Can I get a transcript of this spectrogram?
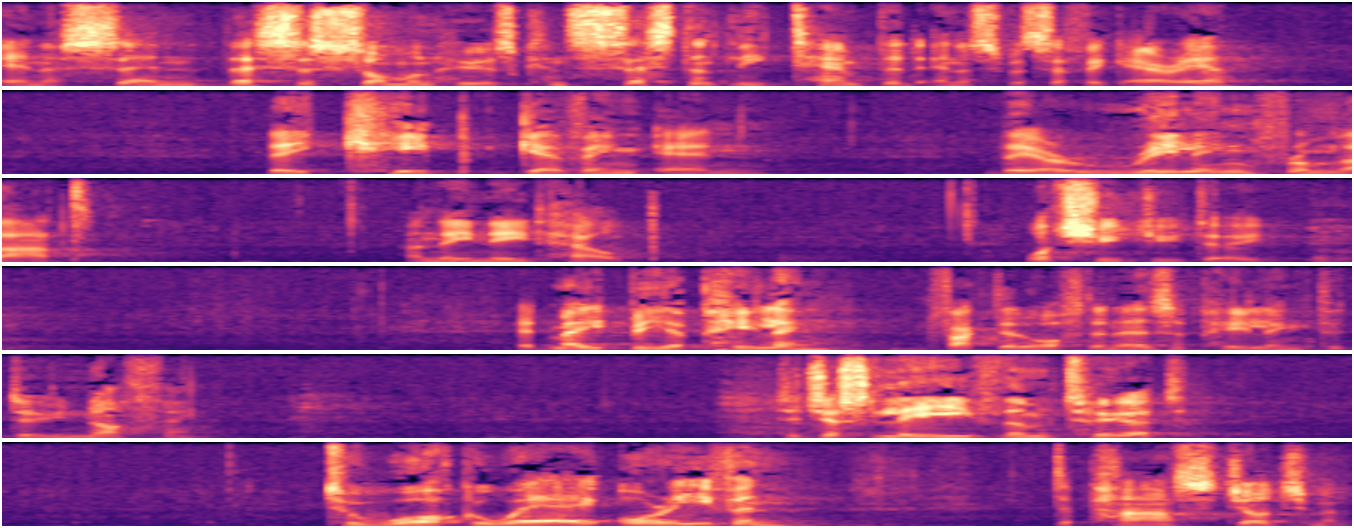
in a sin. This is someone who is consistently tempted in a specific area. They keep giving in, they are reeling from that, and they need help. What should you do? It might be appealing, in fact, it often is appealing, to do nothing, to just leave them to it, to walk away, or even to pass judgment.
